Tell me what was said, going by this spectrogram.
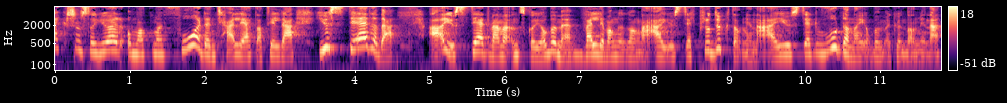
actions og gjør om at man får den kjærligheten til deg. Justere det. Jeg har justert hvem jeg ønsker å jobbe med veldig mange ganger. Jeg har justert produktene mine, jeg har justert hvordan jeg jobber med kundene mine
